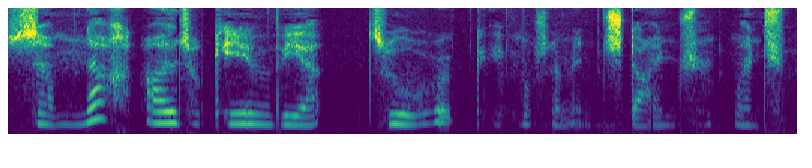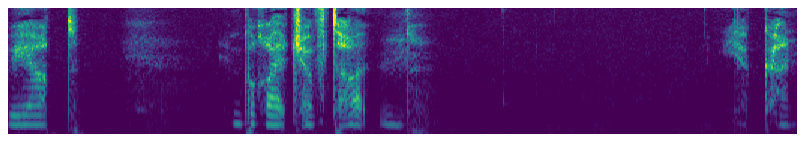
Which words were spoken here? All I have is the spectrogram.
zum Nacht, also gehen wir zurück. Ich muss mein Stein, mein Schwert in Bereitschaft halten. Hier kein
